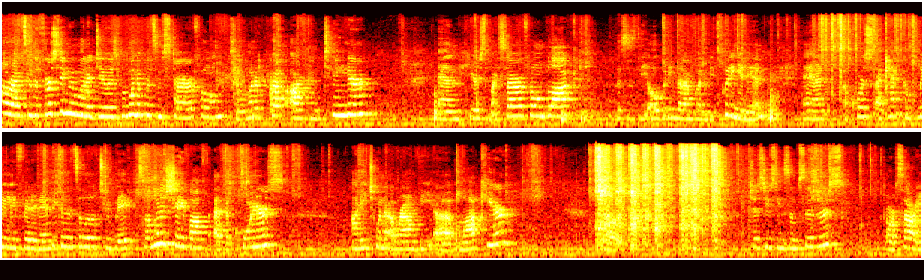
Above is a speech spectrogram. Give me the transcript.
All right, so the first thing we want to do is we want to put some styrofoam. So we want to prep our container. And here's my styrofoam block. This is the opening that I'm going to be putting it in. And of course, I can't completely fit it in because it's a little too big. So I'm going to shave off at the corners on each one around the uh, block here. So just using some scissors, or sorry,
